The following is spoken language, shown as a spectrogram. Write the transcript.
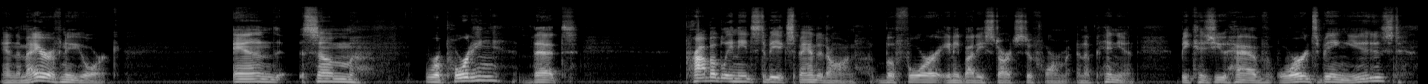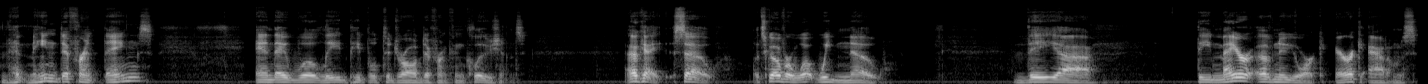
and the mayor of New York and some reporting that probably needs to be expanded on before anybody starts to form an opinion because you have words being used that mean different things and they will lead people to draw different conclusions. Okay, so let's go over what we know. The uh, the mayor of New York, Eric Adams,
